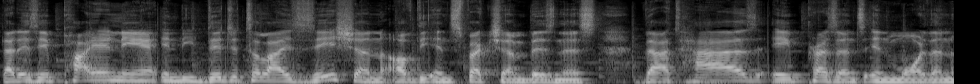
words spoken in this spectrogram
that is a pioneer in the digitalization of the inspection business that has a presence in more than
